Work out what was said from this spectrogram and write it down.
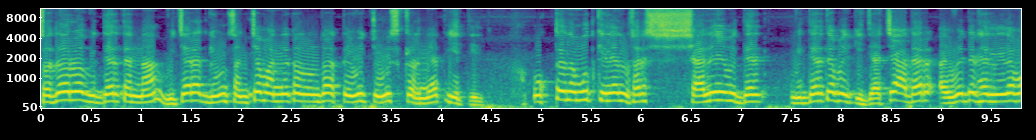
सदर विद्यार्थ्यांना विचारात घेऊन संच मान्यता दोन हजार तेवीस चोवीस करण्यात येतील. उक्त नमूद केल्यानुसार शालेय विद्यार्थी विद्यार्थ्यापैकी ज्याचे आधार अवैध ठरलेल्या व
